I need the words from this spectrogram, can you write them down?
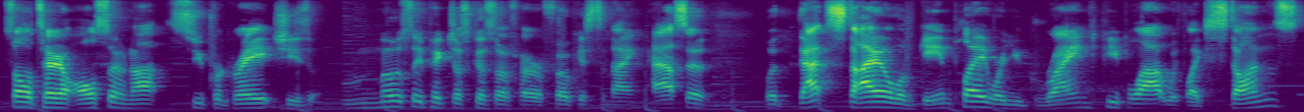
Solitaria also not super great. She's mostly picked just because of her focus denying passive. But that style of gameplay where you grind people out with like stuns,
